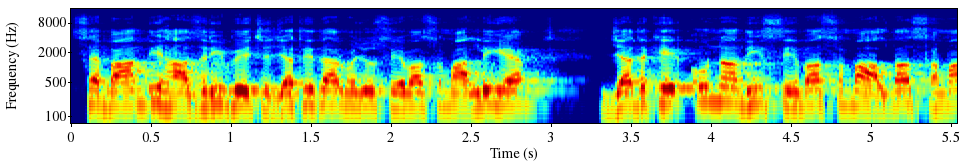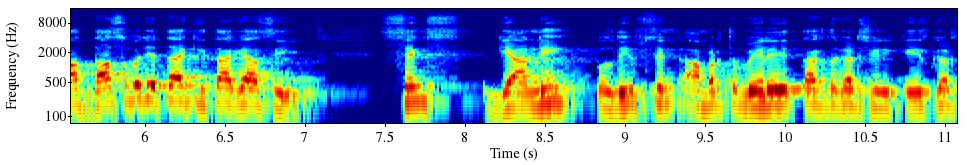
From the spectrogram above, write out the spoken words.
ਸਹਿਬਾਨ ਦੀ ਹਾਜ਼ਰੀ ਵਿੱਚ ਜਥੇਦਾਰ ਵਜੋਂ ਸੇਵਾ ਸੰਭਾਲੀ ਹੈ। ਜਦ ਕਿ ਉਹਨਾਂ ਦੀ ਸੇਵਾ ਸੰਭਾਲ ਦਾ ਸਮਾਂ 10 ਵਜੇ ਤੈਅ ਕੀਤਾ ਗਿਆ ਸੀ। ਸਿੰਘ ਗਿਆਨੀ ਕੁਲਦੀਪ ਸਿੰਘ ਅੰਮ੍ਰਿਤ ਵੇਲੇ ਤਖਤਗੜ੍ਹ ਸ੍ਰੀ ਕੇਸਗੜ੍ਹ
